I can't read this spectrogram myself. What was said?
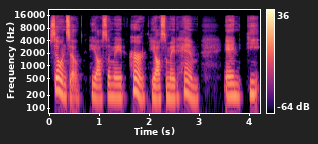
so and so. He also made her. He also made him. And he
